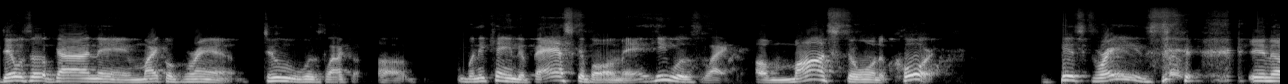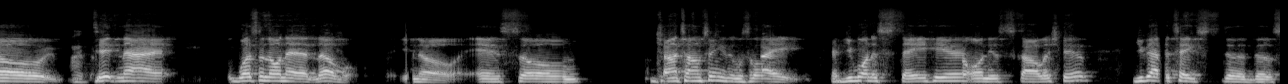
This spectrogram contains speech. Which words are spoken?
There was a guy named Michael Graham. Dude was like when it came to basketball, man, he was like a monster on the court. His grades, you know, did not wasn't on that level, you know, and so John Thompson was like if you want to stay here on this scholarship, you got to take the the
